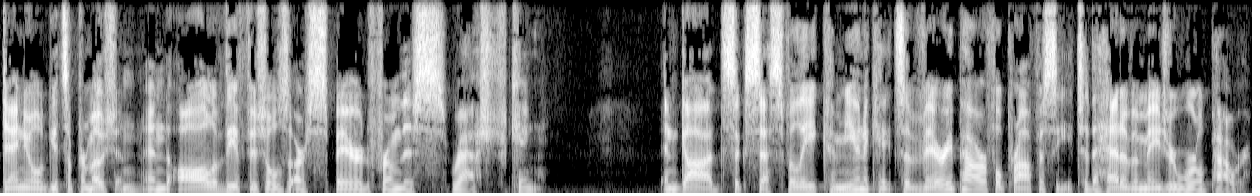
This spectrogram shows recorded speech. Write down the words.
Daniel gets a promotion, and all of the officials are spared from this rash king. And God successfully communicates a very powerful prophecy to the head of a major world power.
